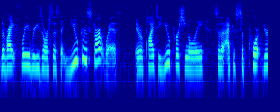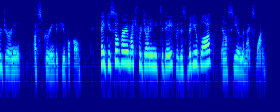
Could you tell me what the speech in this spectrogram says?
the right free resources that you can start with and reply to you personally so that I can support your journey of screwing the cubicle. Thank you so very much for joining me today for this video blog, and I'll see you in the next one.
